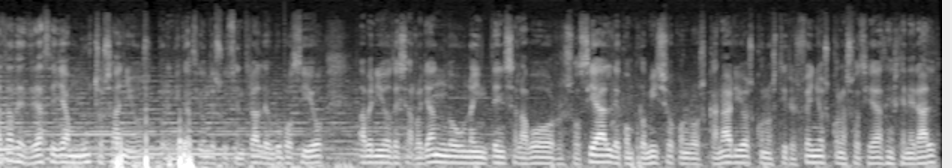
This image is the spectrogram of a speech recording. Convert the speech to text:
Alta desde hace ya muchos años, por indicación de su central del Grupo CIO, ha venido desarrollando una intensa labor social de compromiso con los canarios, con los tiresfeños, con la sociedad en general.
